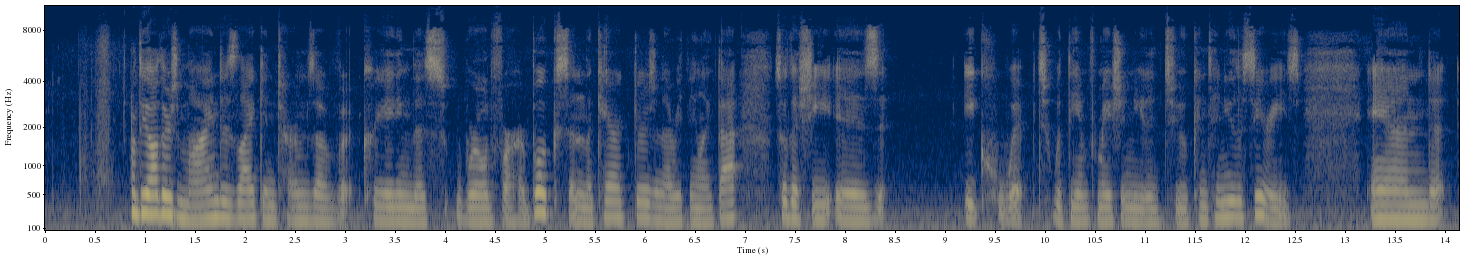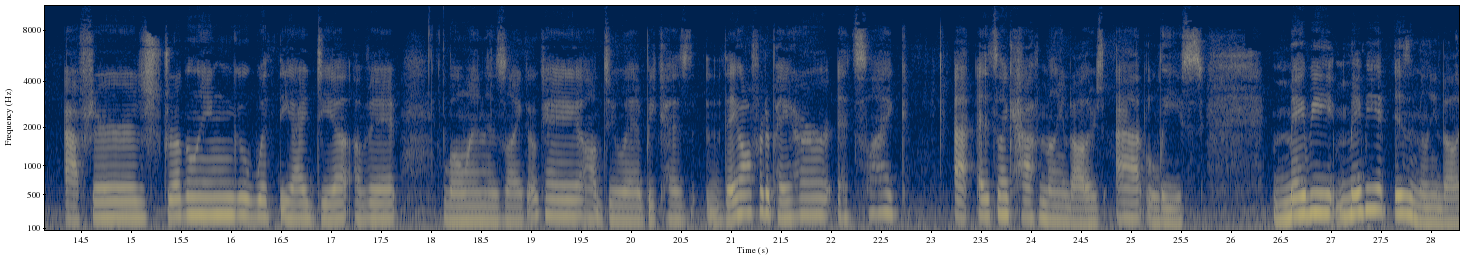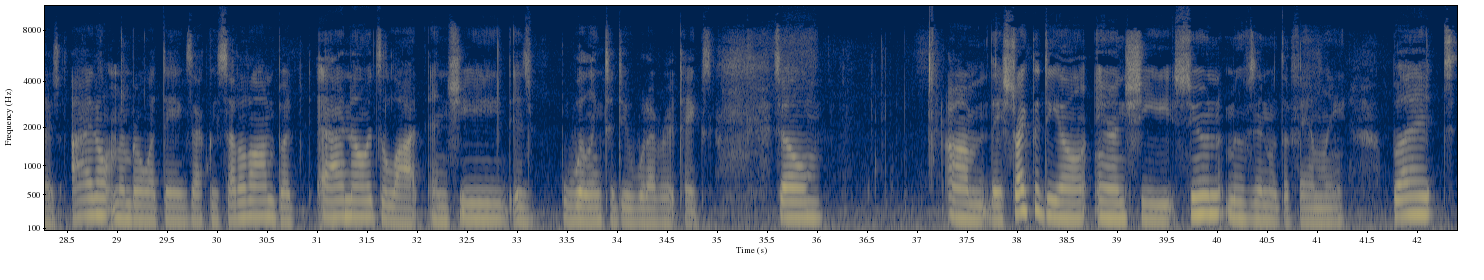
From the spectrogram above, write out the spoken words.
what the author's mind is like in terms of creating this world for her books and the characters and everything like that, so that she is equipped with the information needed to continue the series. And after struggling with the idea of it, Lowen is like, okay, I'll do it because they offer to pay her. It's like, it's like half a million dollars at least. Maybe maybe it is a million dollars. I don't remember what they exactly settled on but i know it's a lot and she is willing to do whatever it takes. So um, they strike the deal and she soon moves in with the family. But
